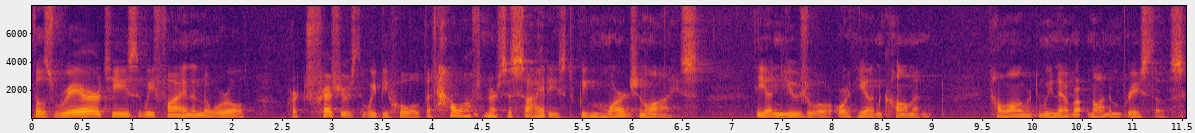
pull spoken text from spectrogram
Those rarities that we find in the world are treasures that we behold, but how often in our societies do we marginalize the unusual or the uncommon? How long do we never not embrace those?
